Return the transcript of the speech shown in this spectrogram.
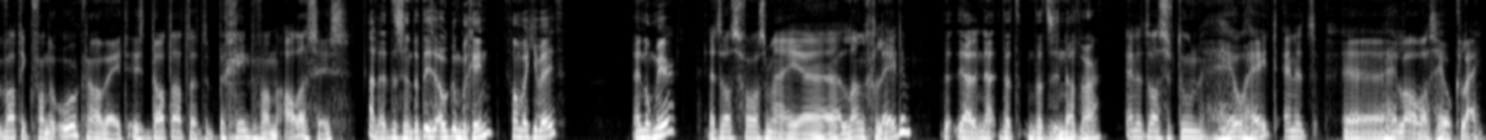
wat ik van de oerknal weet, is dat dat het begin van alles is. Nou, dat is, een, dat is ook een begin van wat je weet. En nog meer? Het was volgens mij eh, lang geleden. Ja, nou, dat, dat is inderdaad waar. En het was er toen heel heet en het eh, heelal was heel klein.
